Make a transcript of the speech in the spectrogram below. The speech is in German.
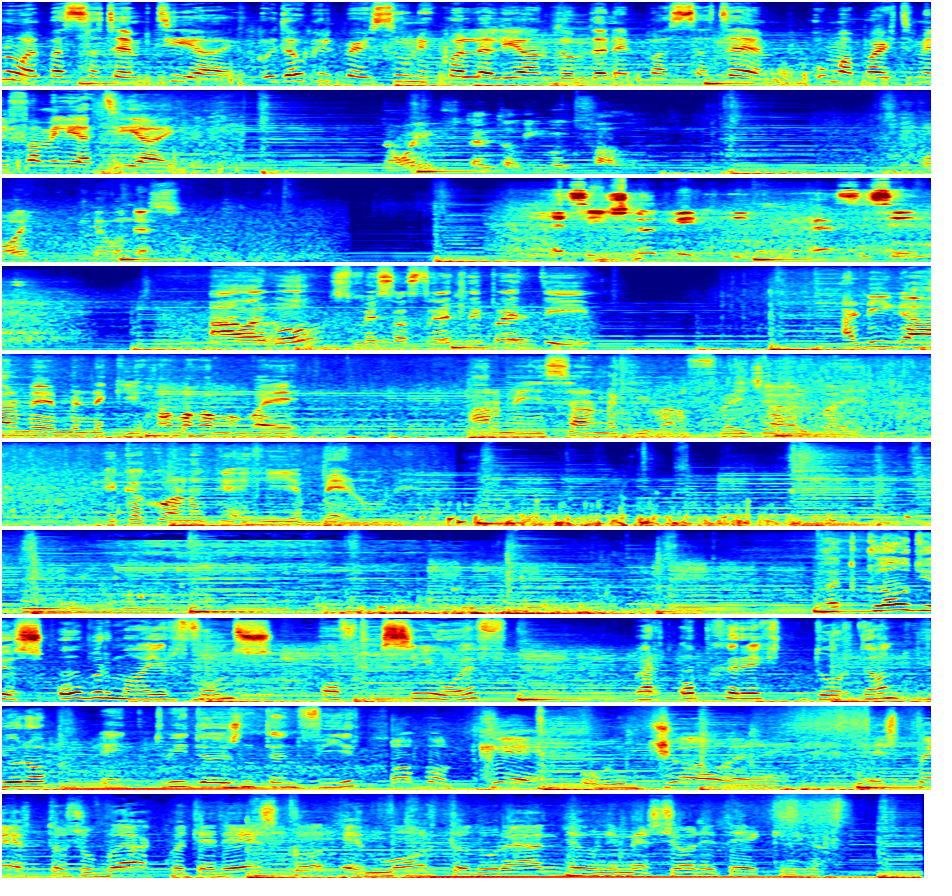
Dan huwa l-passatemp tiegħi u dawk il-persuni kollha li għandhom dan il-passatemp huma parti mill-familja tiegħi. Não é importante a língua que falam. Olhe de onde um são. Es ist nicht wichtig, wer sie sind. Ale bo sme sa stretli predtým. Adiga harme menneki hama hama bay. Harme insan naki var fragile bay. Ekakwanake hiye benume. Het Claudius Obermeier Fonds, of COF, werd opgericht door Dan Europe in 2004 Dopo che un giovane esperto subacqueo tedesco è morto durante un'immersione tecnica.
